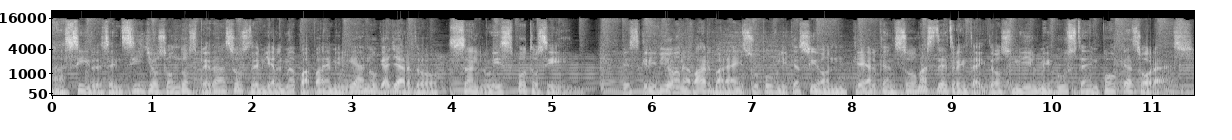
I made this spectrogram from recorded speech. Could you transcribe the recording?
así de sencillo son dos pedazos de mi alma papá Emiliano Gallardo, San Luis Potosí. Escribió Ana Bárbara en su publicación, que alcanzó más de 32 mil me gusta en pocas horas.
